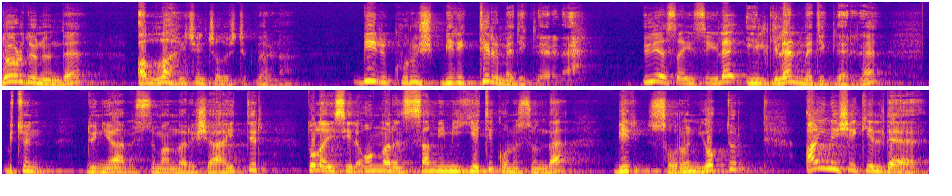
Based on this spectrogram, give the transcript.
dördünün de Allah için çalıştıklarına, bir kuruş biriktirmediklerine, üye sayısıyla ilgilenmediklerine bütün dünya Müslümanları şahittir. Dolayısıyla onların samimiyeti konusunda bir sorun yoktur. Aynı şekilde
